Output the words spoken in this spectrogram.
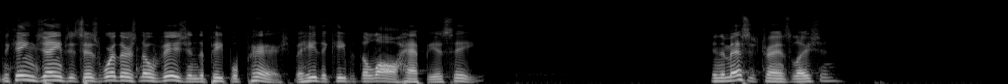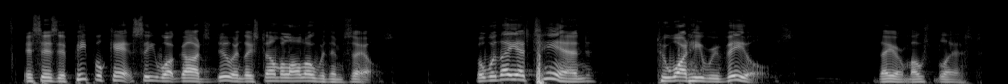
In the King James, it says, Where there's no vision, the people perish, but he that keepeth the law, happy is he. In the message translation, it says, If people can't see what God's doing, they stumble all over themselves. But when they attend to what he reveals, they are most blessed.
